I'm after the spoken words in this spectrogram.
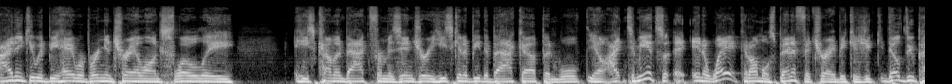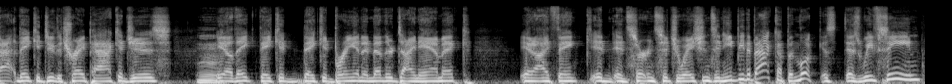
I think it would be, hey, we're bringing Trey along slowly. He's coming back from his injury. He's going to be the backup, and we'll, you know, I, to me, it's in a way it could almost benefit Trey because you, they'll do pa- they could do the Trey packages. You know, they they could they could bring in another dynamic. You know, I think in, in certain situations, and he'd be the backup. And look, as, as we've seen,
